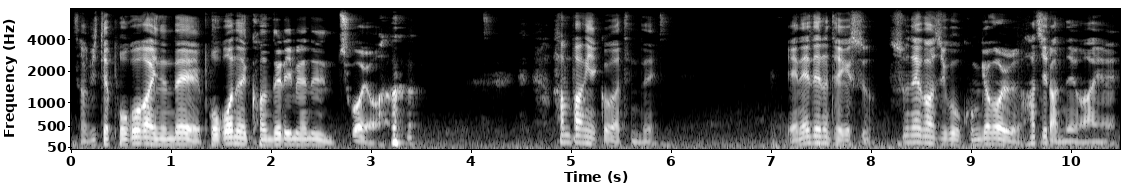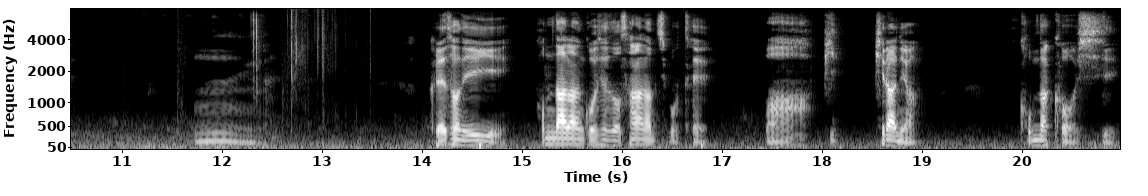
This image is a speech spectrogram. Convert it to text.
자 밑에 보거가 있는데 보거는 건드리면은 죽어요. 한 방일 것 같은데. 얘네들은 되게 수, 순해가지고 공격을 하질 않네요 아예. 음 그래서 이 험난한 곳에서 살아남지 못해. 와, 비, 피라냐. 겁나 커, 씨.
